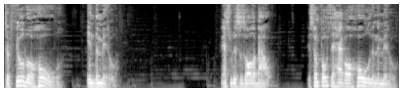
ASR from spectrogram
to fill the hole in the middle. And that's what this is all about. There's some folks that have a hole in the middle,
